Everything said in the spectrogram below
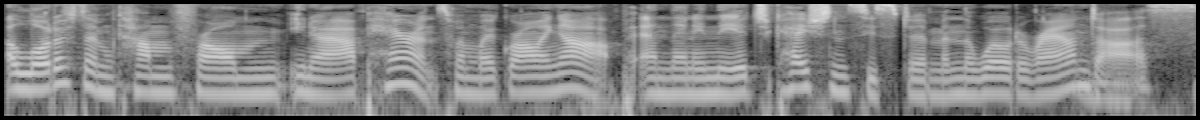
A lot of them come from, you know, our parents when we're growing up and then in the education system and the world around mm-hmm. us.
